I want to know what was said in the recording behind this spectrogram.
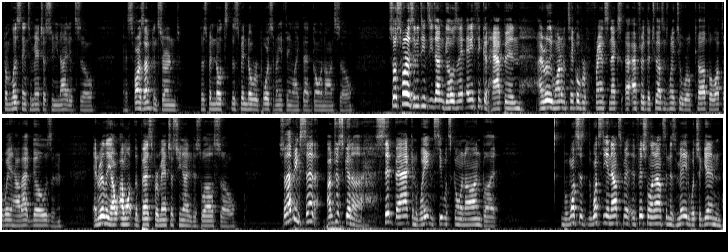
from listening to Manchester United. So, and as far as I'm concerned, there's been no there's been no reports of anything like that going on. So, so as far as Zinedine Zidane goes, anything could happen. I really want him to take over France next uh, after the 2022 World Cup, but we'll have to wait how that goes. And and really, I, I want the best for Manchester United as well. So, so that being said, I'm just gonna sit back and wait and see what's going on. But but once this, once the announcement, official announcement is made, which again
